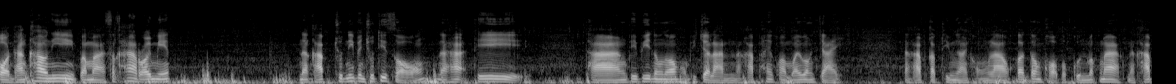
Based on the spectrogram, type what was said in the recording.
ก่อนทางเข้านี่ประมาณสัก 500 เมตรนะครับชุดนี้เป็นชุดที่2นะฮะที่ทางพี่ๆน้องๆของพิจารันนะครับให้ความไว้วางใจนะครับกับทีมงานของเราก็ต้องขอบพระคุณมากๆนะครับ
